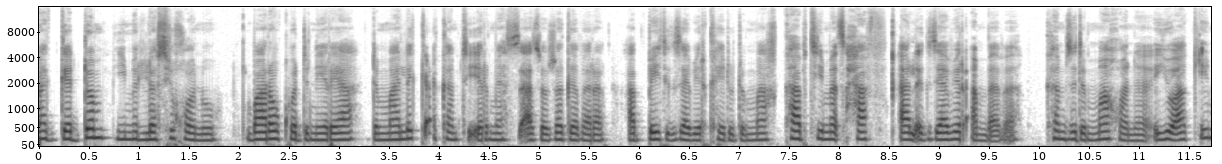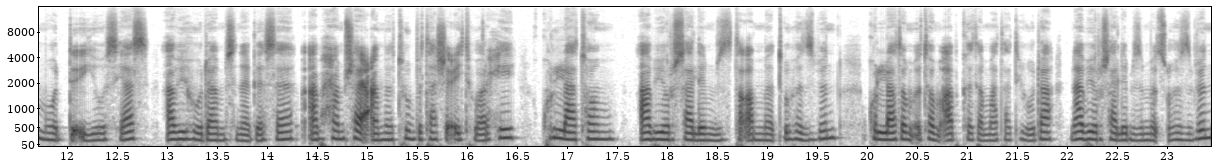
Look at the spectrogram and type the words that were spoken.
መገዶም ይምለሱ ይኾኑ። ባሮክ ወዲ ኔርያ ድማ ልክዕ ከምቲ ኤርምያስ ዝኣዘዞ ገበረ፣ ኣብ ቤት እግዚኣብሔር ከይዱ ድማ ካብቲ መጽሓፍ ቃል እግዚኣብሔር ኣንበበ። ከምዚ ድማ ዀነ፣ ኢዮኣቂም ወዲ ኢዮስያስ ኣብ ይሁዳ ምስ ነገሰ፣ ኣብ ሓምሻይ ዓመቱ ብታሽዐይቲ ወርሒ፣ ኵላቶም ኣብ የሩሳሌም ዝተቐመጡ ህዝብን ኵላቶም እቶም ኣብ ከተማታት ይሁዳ ናብ የሩሳሌም ዝመጹ ህዝብን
